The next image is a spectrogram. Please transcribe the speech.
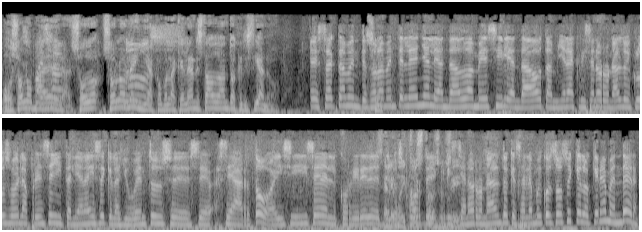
O solo Pues, madera, solo, solo no, leña, como la que le han estado dando a Cristiano. Exactamente, solamente leña le han dado a Messi, le han dado también a Cristiano Ronaldo, incluso hoy la prensa italiana dice que la Juventus eh, se, se hartó, ahí sí dice el Corriere de, de los Sport de sí. Cristiano Ronaldo que sale muy costoso y que lo quieren vender.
